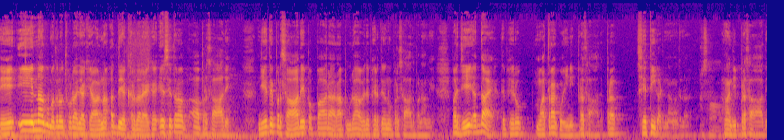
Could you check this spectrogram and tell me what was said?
ਤੇ ਇਹ ਇਹਨਾਂ ਕੋ ਮਤਲਬ ਥੋੜਾ ਜਿਹਾ ਖਿਆਲ ਨਾ ਅੱਧੇ ਅੱਖਰ ਦਾ ਰਹਿ ਕੇ ਇਸੇ ਤਰ੍ਹਾਂ ਆ ਪ੍ਰਸਾਦ ਹੈ ਜੇ ਤੇ ਪ੍ਰਸਾਦ ਹੈ ਪੱਪਾ ਰਾਰਾ ਪੂਰਾ ਹੋਵੇ ਤੇ ਫਿਰ ਤੇ ਉਹਨੂੰ ਪ੍ਰਸਾਦ ਬਣਾਂਗੇ। ਪਰ ਜੇ ਅੱਧਾ ਹੈ ਤੇ ਫਿਰ ਉਹ ਮਾਤਰਾ ਕੋਈ ਨਹੀਂ ਪ੍ਰਸਾਦ ਪਰ ਛੇਤੀ ਕੱਢਣਾ ਮਤਲਬ। ਪ੍ਰਸਾਦ। ਹਾਂਜੀ ਪ੍ਰਸਾਦ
